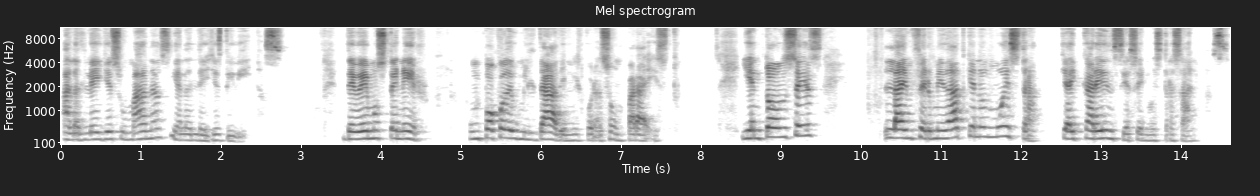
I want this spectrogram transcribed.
a las leyes humanas y a las leyes divinas. Debemos tener un poco de humildad en el corazón para esto. Y entonces, la enfermedad que nos muestra que hay carencias en nuestras almas.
